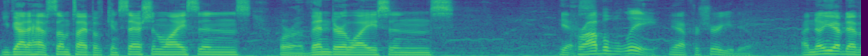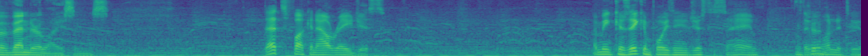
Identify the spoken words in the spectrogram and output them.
You got to have some type of concession license or a vendor license. Yes. Probably. yeah, for sure you do. I know you have to have a vendor license. That's fucking outrageous. I mean, because they can poison you just the same if they Okay. wanted to.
